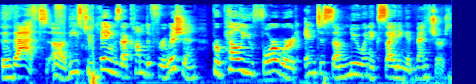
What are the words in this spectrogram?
that uh, these two things that come to fruition propel you forward into some new and exciting adventures.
